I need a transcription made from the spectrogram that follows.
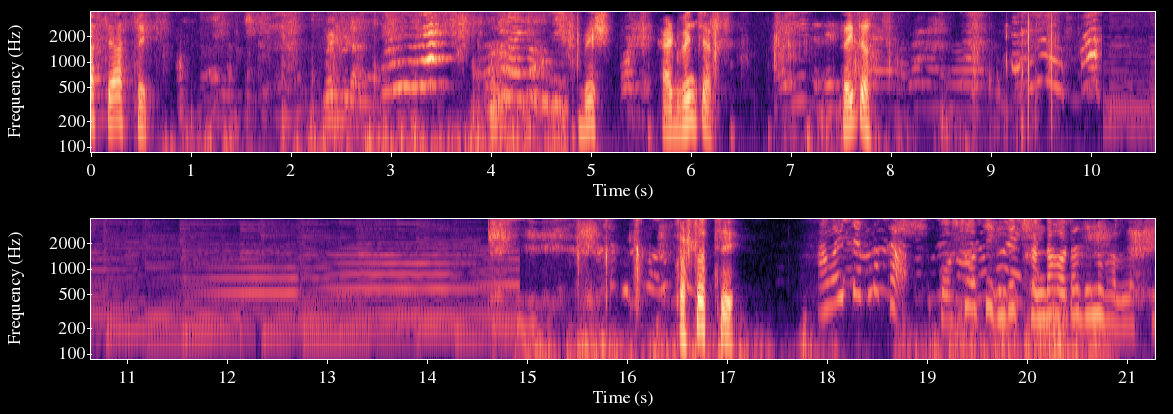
আস্তে আস্তে। বেশ অ্যাডভেঞ্চার তাই তো? কষ্ট হচ্ছে? কষ্ট হচ্ছে কিন্তু ঠান্ডা হওয়াটার জন্য ভালো লাগছে।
